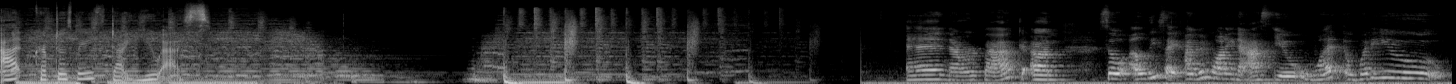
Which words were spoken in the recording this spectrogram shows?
at cryptospace.us. And now we're back. Um, so, Elise, I, I've been wanting to ask you what what do you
